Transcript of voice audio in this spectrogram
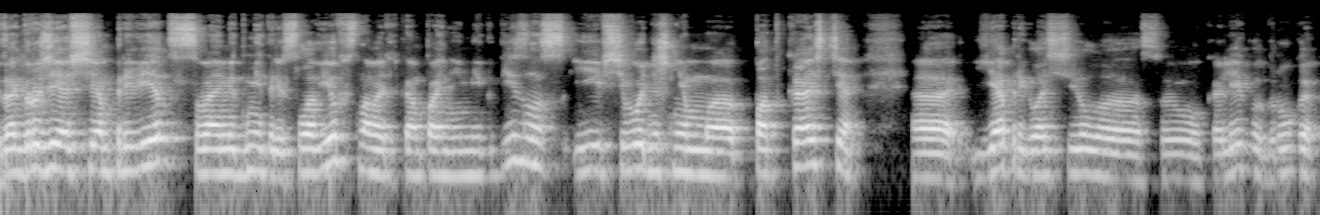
Итак, друзья, всем привет! С вами Дмитрий Соловьев, основатель компании Миг Бизнес. И в сегодняшнем э, подкасте э, я пригласил э, своего коллегу, друга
